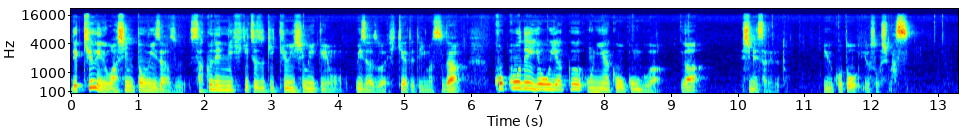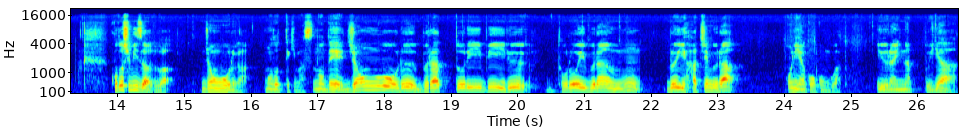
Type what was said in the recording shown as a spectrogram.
で9位のワシントン・ウィザーズ昨年に引き続き9位指名権をウィザーズは引き当てていますがここでようやく鬼役オコングアが指名されるということを予想します。今年ウィザーズはジョン・ウォールが戻ってきますのでジョン・ウォールブラッドリー・ビールトロイ・ブラウンルイ・八村オニアコ・コンゴアというラインナップや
